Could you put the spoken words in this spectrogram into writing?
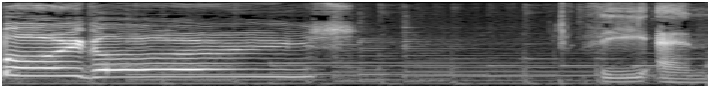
Bye, guys! The end.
